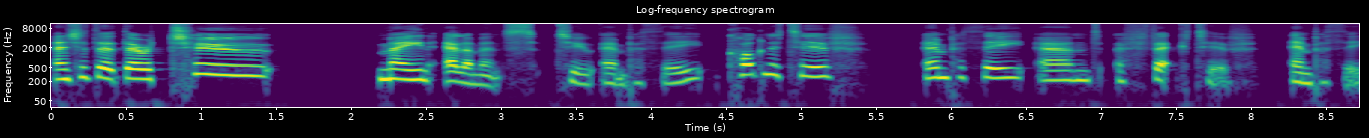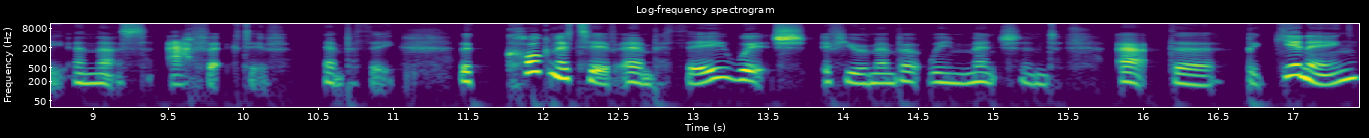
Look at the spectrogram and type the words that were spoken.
And she said that there are two main elements to empathy cognitive empathy and affective empathy, and that's affective empathy. The cognitive empathy, which, if you remember, we mentioned at the beginning,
